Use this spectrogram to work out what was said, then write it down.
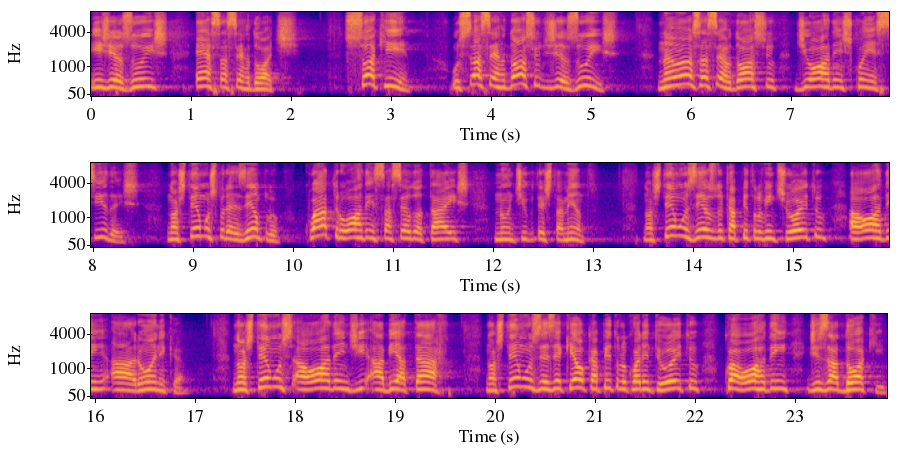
e Jesus é sacerdote. Só que o sacerdócio de Jesus não é um sacerdócio de ordens conhecidas. Nós temos, por exemplo, quatro ordens sacerdotais no Antigo Testamento. Nós temos Êxodo capítulo 28, a ordem aarônica. Nós temos a ordem de Abiatar. Nós temos Ezequiel capítulo 48 com a ordem de Zadok.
